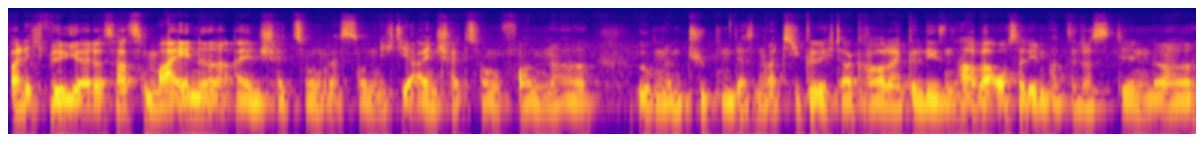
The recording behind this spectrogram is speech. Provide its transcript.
weil ich will ja, dass das meine Einschätzung ist und nicht die Einschätzung von äh, irgendeinem Typen, dessen Artikel ich da gerade gelesen habe. Außerdem hatte das den, äh,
